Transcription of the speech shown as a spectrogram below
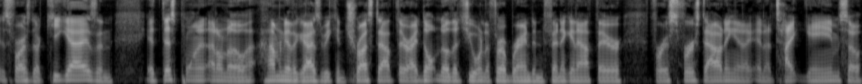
as far as their key guys. And at this point, I don't know how many other guys we can trust out there. I don't know that you want to throw Brandon Finnegan out there for his first outing in a, in a tight game. So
